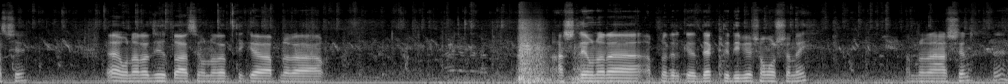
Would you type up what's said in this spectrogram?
আছে হ্যাঁ ওনারা যেহেতু আছে, ওনারা থেকে আপনারা আসলে ওনারা আপনাদেরকে দেখতে দিবে, সমস্যা নেই। আপনারা আসেন হ্যাঁ।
